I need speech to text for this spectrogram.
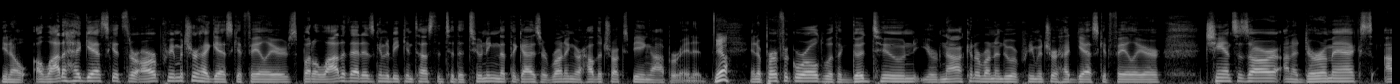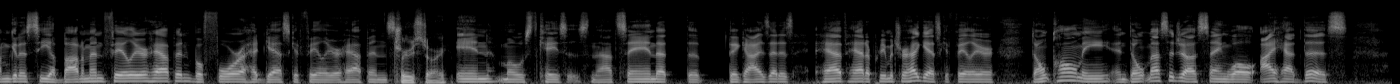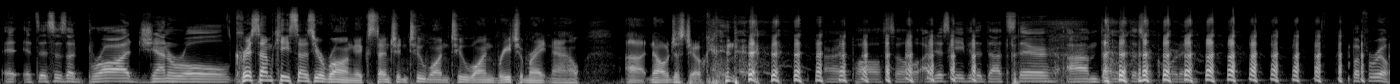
You know, a lot of head gaskets, there are premature head gasket failures, but a lot of that is going to be contested to the tuning that the guys are running or how the truck's being operated. Yeah. In a perfect world with a good tune, you're not going to run into a premature head gasket failure. Chances are on a Duramax, I'm going to see a bottom end failure happen before a head gasket failure happens True story. in most cases. Not saying that the the guys that is have had a premature head gasket failure don't call me and don't message us saying, "Well, I had this." It, it, this is a broad, general. Chris Emke says you're wrong. Extension 2121. Reach him right now. Uh, no, I'm just joking. All right, Paul. So I just gave you the dots there. I'm done with this recording. but for real,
